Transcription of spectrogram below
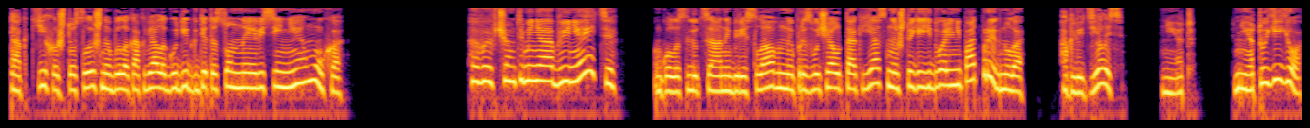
Так тихо, что слышно было, как вяло гудит где-то сонная весенняя муха. «Вы в чем-то меня обвиняете?» Голос Люцианы Береславны прозвучал так ясно, что я едва ли не подпрыгнула. Огляделась? Нет, нету ее.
